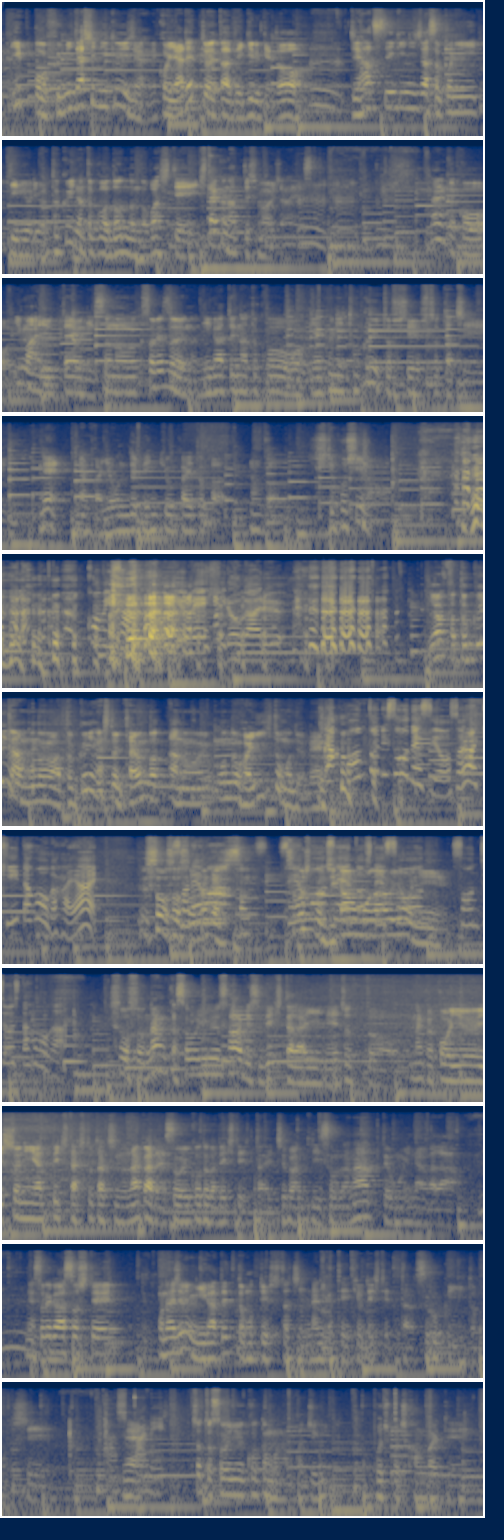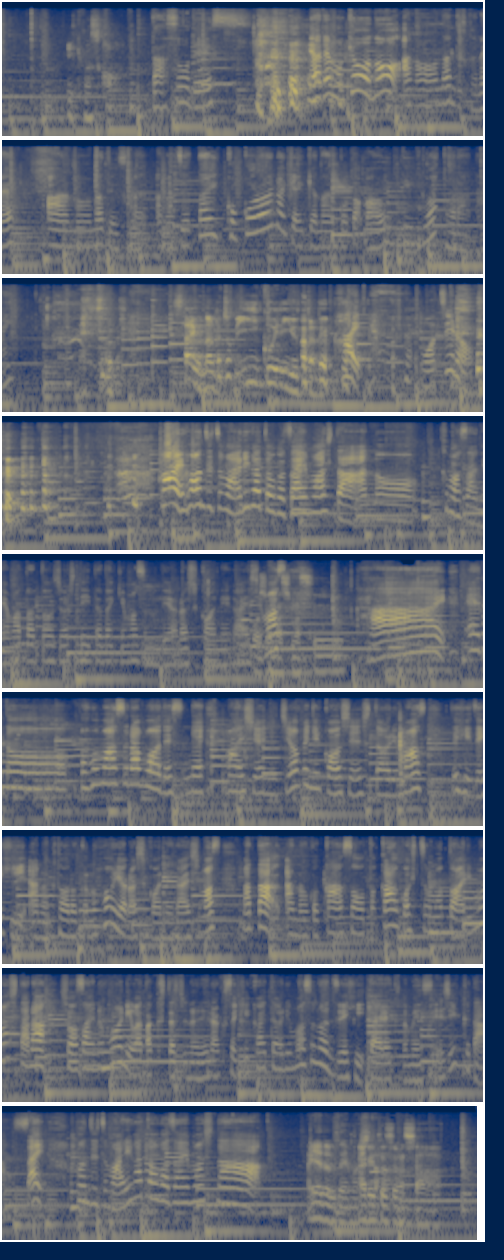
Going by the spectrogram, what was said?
一歩踏み出しにくいじゃない。こうやれって言われたらできるけどうん。うん自発的にじゃあそこにっていうよりは得意なところをどんどん伸ばしていきたくなってしまうじゃないですか、うんなんかこう今言ったようにそのそれぞれの苦手なところを逆に得意としている人たちねなんか呼んで勉強会とかなんかしてほしいな。コミさんの夢広がる。やっぱ得意なものは得意な人に頼んだあのものがいいと思うんだよね。いや本当にそうですよ。それは聞いた方が早い。そうそうそう。それはだからそその人の時間をもらうように。尊重した方が。そうそう。なんかそういうサービスできたらいいね。ちょっとなんかこういう一緒にやってきた人たちの中でそういうことができていったら一番理想だなって思いながら、うん。ね、それがそして同じように苦手って思ってる人たちに何か提供できていったらすごくいいと思うし。確かに、ちょっとそういうこともなんかじゅポチポチ考えていきますか？だそうです。いやでも今日のあのなんですかねあのなんていうんですかねあの絶対心得なきゃいけないことマウンティングは取らない。最後なんかちょっといい声で言ったねはい、もちろん。はい、本日もありがとうございました。あのくまさんにはまた登場していただきますのでよろしくお願いおします。邪魔します。はーい、えっ、とパフォーマンスラボはですね毎週日曜日に更新しております。ぜひぜひあの登録の方よろしくお願いします。またあのご感想とかご質問等ありましたら詳細の方に私たちの連絡先書いておりますのでぜひダイレクトメッセージください。本日もありがとうございました。ありがとうございましたありがとうございました。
